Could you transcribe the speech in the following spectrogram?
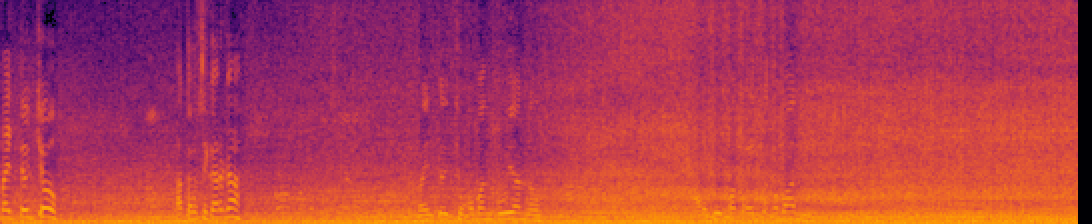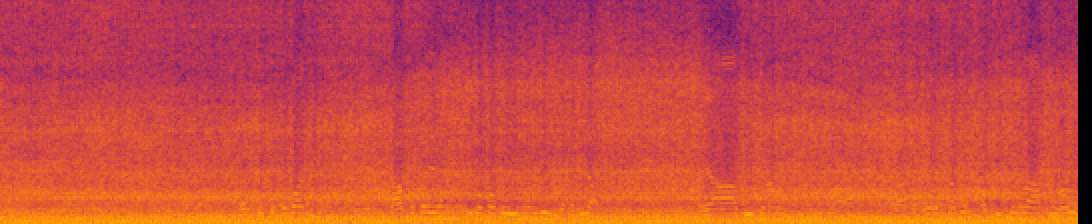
28. 14 karga. 28 kaban po yan, no? Po pa 30 kaban? Ganito kaban. Tapos ay yung iba pa po yung nandun sa kabila. Kaya abuti ng sasakurin ka po. Update ko na lang po kayo.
